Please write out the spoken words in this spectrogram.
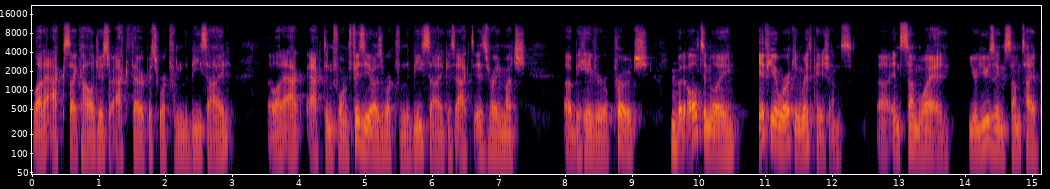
A lot of ACT psychologists or ACT therapists work from the B side. A lot of ACT, ACT informed physios work from the B side because ACT is very much a behavior approach. Mm-hmm. But ultimately, if you're working with patients uh, in some way, you're using some type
